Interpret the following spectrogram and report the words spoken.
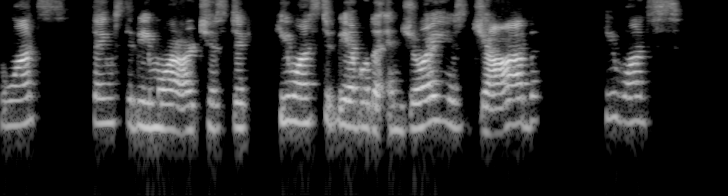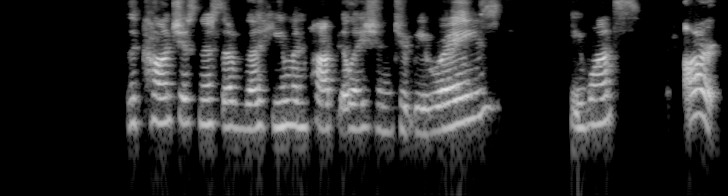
He wants things to be more artistic. He wants to be able to enjoy his job. He wants the consciousness of the human population to be raised. He wants art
